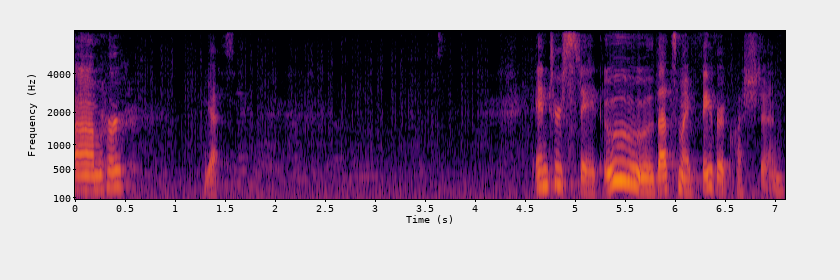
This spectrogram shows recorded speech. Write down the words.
Um, her, yes. Interstate, ooh, that's my favorite question.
